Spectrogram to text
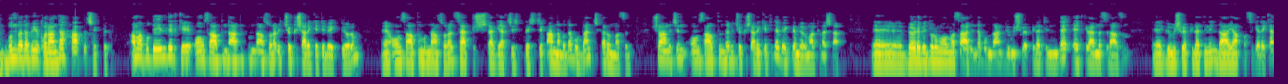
Bunda da büyük oranda haklı çıktık. Ama bu değildir ki ons altında artık bundan sonra bir çöküş hareketi bekliyorum e, ons altın bundan sonra sert düşüşler gerçekleşecek anlamı da buradan çıkarılmasın. Şu an için ons altında bir çöküş hareketi de beklemiyorum arkadaşlar. E, böyle bir durum olması halinde bundan gümüş ve platinin de etkilenmesi lazım. E, gümüş ve platinin daha yapması gereken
